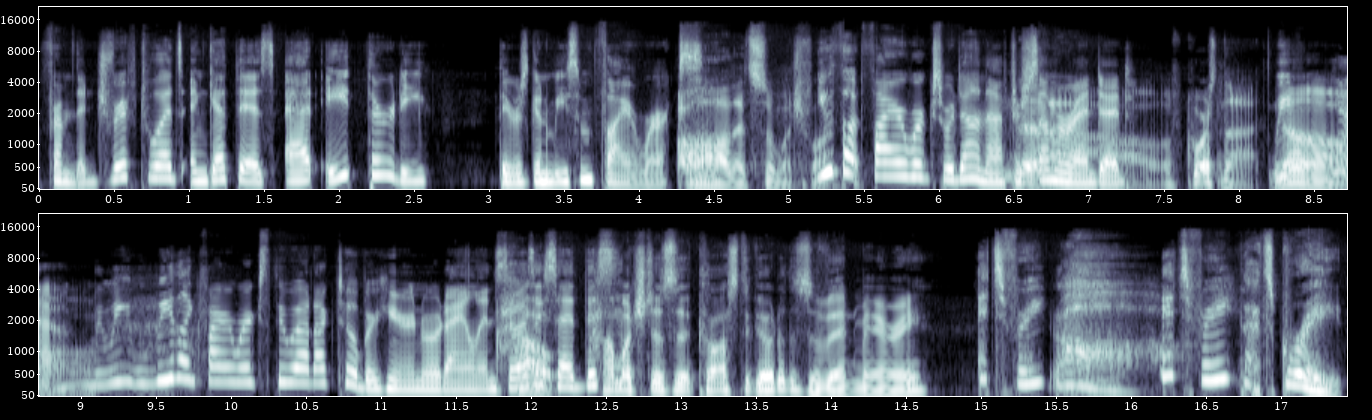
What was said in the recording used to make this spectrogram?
from the Driftwoods and get this, at 8:30 there's going to be some fireworks. Oh, that's so much fun. You thought fireworks were done after summer ended. No, Of course not. We, no. Yeah, we, we like fireworks throughout October here in Rhode Island. So as I said, this How much does it cost to go to this event, Mary? it's free. Oh, it's free. That's great.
